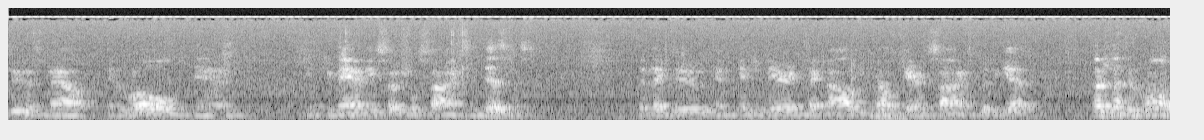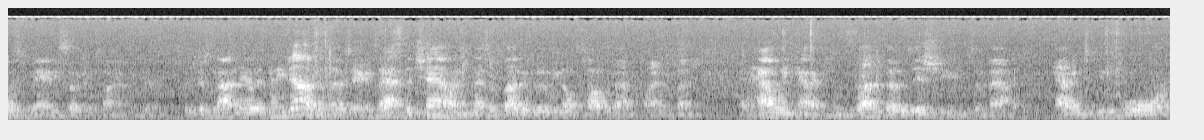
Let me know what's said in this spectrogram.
students now enroll in know, humanities, social science, and business than they do in engineering, technology, healthcare, and science put together. Now, There's nothing wrong with humanities, social science, and business. There's just not nearly as many jobs in those areas. That's the challenge, and that's a bugaboo we don't talk about quite as much. And how we kind of confront those issues about having to be more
